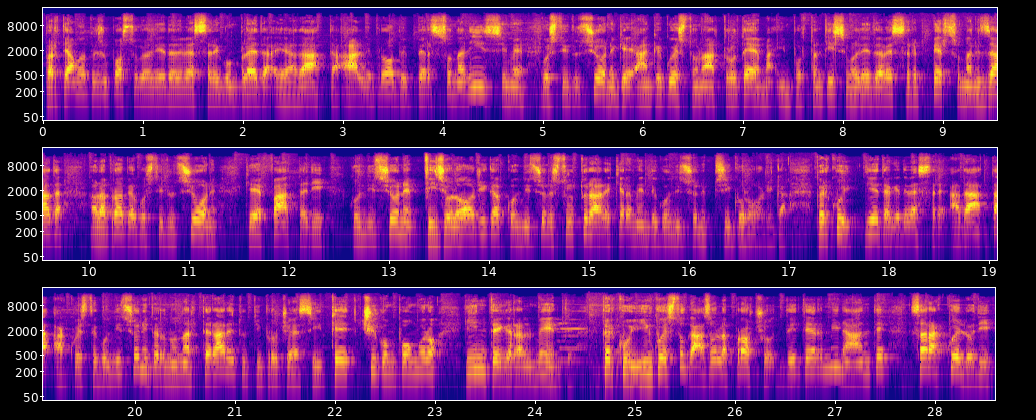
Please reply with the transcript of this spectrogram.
partiamo dal presupposto che la dieta deve essere completa e adatta alle proprie personalissime costituzioni, che anche questo è un altro tema importantissimo, la dieta deve essere personalizzata alla propria costituzione, che è fatta di condizione fisiologica, condizione strutturale e chiaramente condizione psicologica. Per cui dieta che deve essere adatta a queste condizioni per non alterare tutti i processi che ci compongono integralmente. Per cui in questo caso l'approccio determinante sarà quello di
